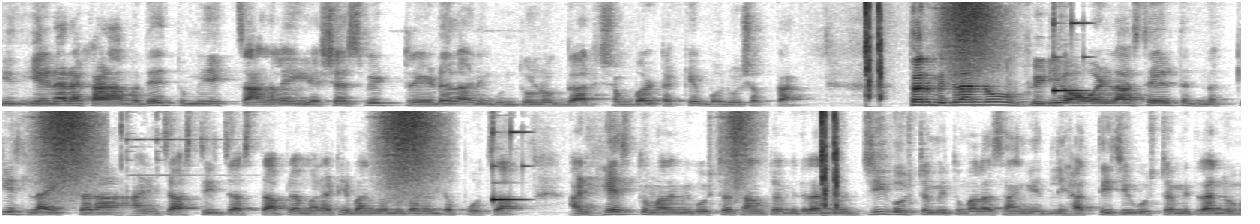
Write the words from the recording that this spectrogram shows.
येणाऱ्या काळामध्ये तुम्ही एक चांगले यशस्वी ट्रेडर आणि गुंतवणूकदार शंभर टक्के बनू शकता. तर मित्रांनो व्हिडिओ आवडला असेल तर नक्कीच लाईक करा आणि जास्तीत जास्त आपल्या मराठी बांधवांपर्यंत पोचा. आणि हेच तुम्हाला मी गोष्ट सांगतोय मित्रांनो जी गोष्ट मी तुम्हाला सांगितली हत्तीची गोष्ट मित्रांनो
